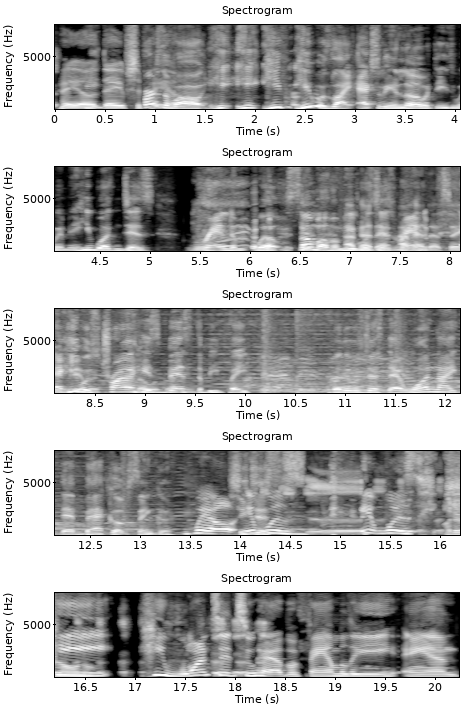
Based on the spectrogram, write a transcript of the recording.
Chappelle, he- Dave Chappelle. First of all, he he he he was like actually in love with these women. He wasn't just random. Well, some Yeah, of them he I've was just I've random, that same and he was trying his best to be faithful. But it was just that one night that backup singer. Well, it just- was Yeah. it was Put it he he wanted to have a family and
